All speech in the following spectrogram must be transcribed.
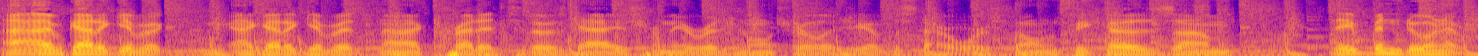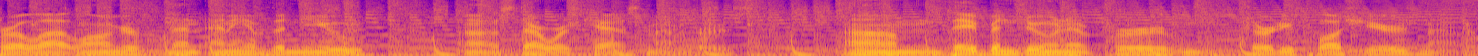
I've got to give it, I got to give it uh, credit to those guys from the original trilogy of the Star Wars films because um, they've been doing it for a lot longer than any of the new uh, Star Wars cast members. Um, they've been doing it for 30 plus years now.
